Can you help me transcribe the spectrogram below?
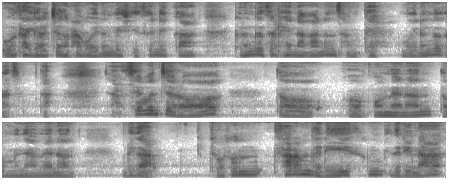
의사 결정을 하고 이런 것이 있으니까 그런 것을 해나가는 상태 뭐 이런 것 같습니다. 자, 세 번째로 또 어, 보면은 또 뭐냐면은 우리가 조선 사람들이 선비들이나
